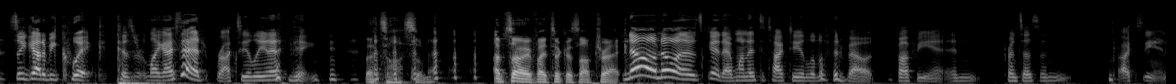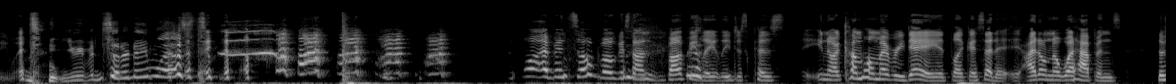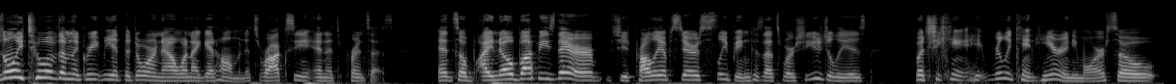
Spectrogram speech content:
So you got to be quick because, like I said, Roxy will eat anything. that's awesome. I'm sorry if I took us off track. no, no, it was good. I wanted to talk to you a little bit about Buffy and Princess and Roxy anyway. you even said her name last. well, I've been so focused on Buffy lately just because, you know, I come home every day. It's like I said, it, I don't know what happens. There's only two of them that greet me at the door now when I get home, and it's Roxy and it's Princess. And so I know Buffy's there. She's probably upstairs sleeping because that's where she usually is. But she can't, really can't hear anymore. So,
